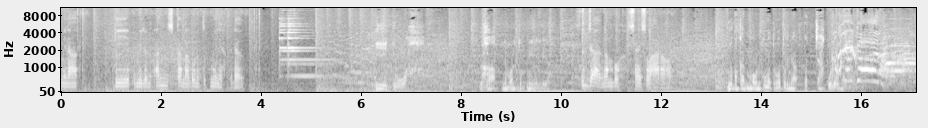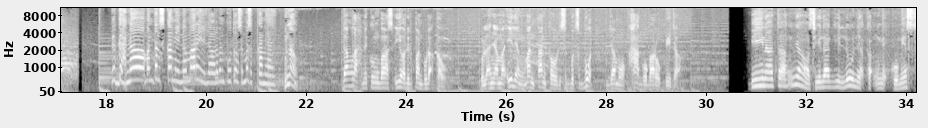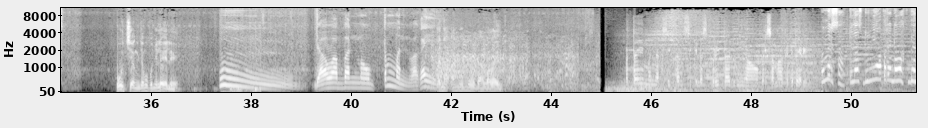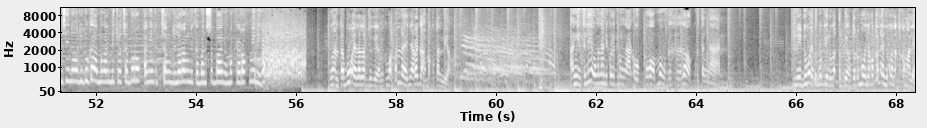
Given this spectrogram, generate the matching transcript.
Mina di pemilihan skam aku untuk milih kedal. Idua. Lahak naman untuk milih. Sejak ngambuh saya suara. Nga bahkan mau dikungatur-ngaturnya, pecah kulit. Gagah na, mantan sekami na mari lah lawan putus sama sekami ay. Menang. Janganlah nekung bahas iyo di depan budak kau. Ulahnya ma iling mantan kau disebut-sebut. Jamu kago baru keja. Binatangnya si lagi lunak kak ngemek kumis. Uceng jamu punya lele. Hmm, jawaban mau teman wakai. Tanyaanmu mudah, wawai. Matai menyaksikan sekilas berita dunia bersama Perry. Pemirsa, kilas dunia pada dawah Bensino diduga mengalami cuaca buruk, angin kencang dilarang di kaban sebay memakai rok mini. Ngan tabu ay lalag juga yang kumak pandai nyaragah makutan diang. ini ko lagi mangan-upo mo, magkakagaw ko tangan. Ni duwa, ito bagyo nga tabi ang tulo mo niya, makanayin ko anak ka mali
